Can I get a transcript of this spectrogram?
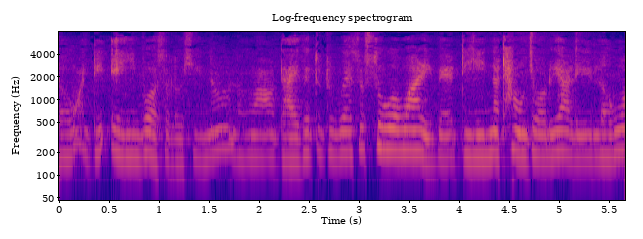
လုံးဒီအိမ်ပေါ့ဆိုလို့ရှိရင်နော်လုံးဝဒါကတူတူပဲဆူဆူဝါးဝါးတွေပဲဒီ2000ကျော်တွေကလေလုံးဝ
